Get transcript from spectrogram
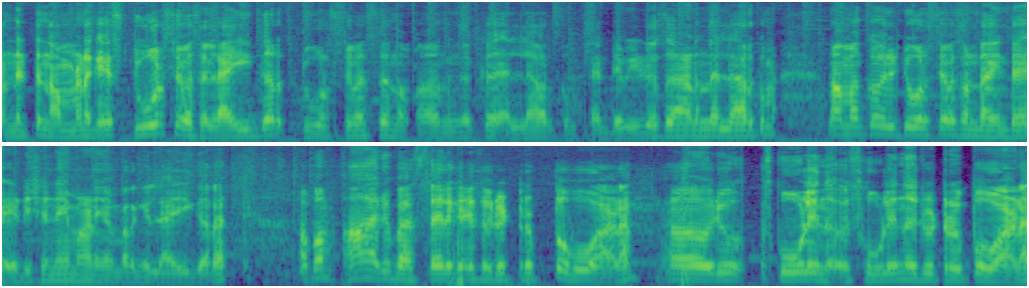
എന്നിട്ട് നമ്മുടെ case tourist bus Liger tourist bus നിങ്ങൾക്ക് എല്ലാവർക്കും എന്റെ വീഡിയോസ് കാണുന്ന എല്ലാവർക്കും നമുക്ക് ഒരു ടൂറിസ്റ്റ് ബസ് ഉണ്ട്. അതിന്റെ എഡിഷൻ നെയിമാണ് ഞാൻ പറഞ്ഞത് ലൈഗർ അപ്പം ആ ഒരു ബസ്സിൽ കേസ് ഒരു ട്രിപ്പ് പോവാണ്. ഒരു സ്കൂളിൽ നിന്ന് സ്കൂളിൽ നിന്ന് ഒരു ട്രിപ്പ് പോവാണ്.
